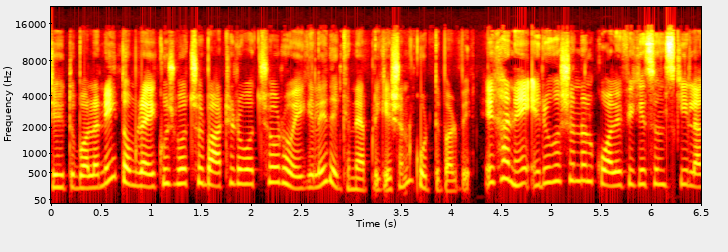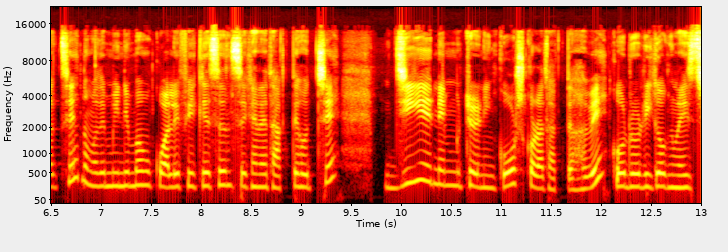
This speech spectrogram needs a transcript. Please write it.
যেহেতু বলা নেই, তোমরা একুশ বছর বা আঠেরো বছর হয়ে গেলে এখানে অ্যাপ্লিকেশন করতে পারবে। এখানে এডুকেশনাল কোয়ালিফিকেশনস কি লাগছে? তোমাদের মিনিমাম কোয়ালিফিকেশনস এখানে থাকতে হচ্ছে। জিএনএম ট্রেনিং কোর্স করা থাকতে হবে। কোনো রিকগনাইজড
